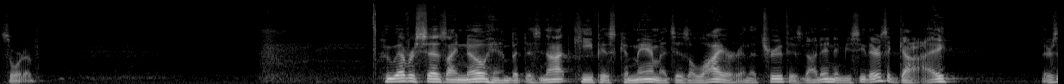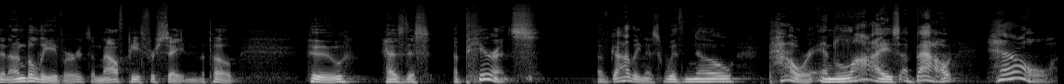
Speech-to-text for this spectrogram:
sort of. Whoever says, I know him, but does not keep his commandments is a liar, and the truth is not in him. You see, there's a guy, there's an unbeliever, it's a mouthpiece for Satan, the Pope, who has this appearance of godliness with no power and lies about hell.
